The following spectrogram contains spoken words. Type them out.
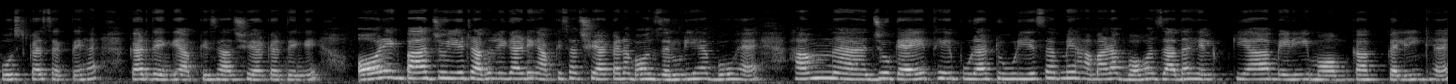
पोस्ट कर सकते हैं, कर देंगे, आपके साथ शेयर कर देंगे। और एक बात जो ये ट्रैवल रिगार्डिंग आपके साथ शेयर करना बहुत ज़रूरी है, वो है, हम जो गए थे पूरा टूर ये सब में हमारा बहुत ज़्यादा हेल्प किया मेरी मॉम का कलीग है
